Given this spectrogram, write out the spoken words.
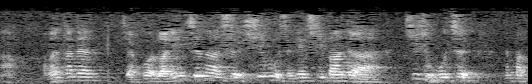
啊。我们刚才讲过，卵磷脂呢是修复神经细胞的基础物质，那么。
